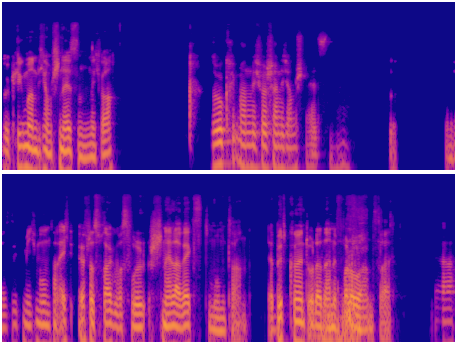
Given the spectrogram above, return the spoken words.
So kriegt man dich am schnellsten, nicht wahr? So kriegt man mich wahrscheinlich am schnellsten. So. Was ich mich momentan echt öfters frage, was wohl schneller wächst momentan. Der Bitcoin oder deine Followeranzahl? Ja.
